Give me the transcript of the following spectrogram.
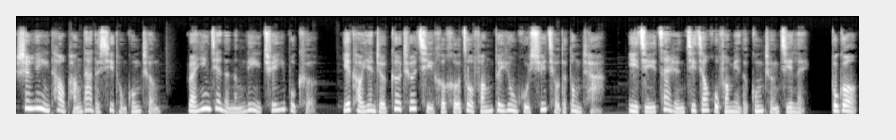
是另一套庞大的系统工程，软硬件的能力缺一不可，也考验着各车企和合作方对用户需求的洞察，以及在人机交互方面的工程积累。不过，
